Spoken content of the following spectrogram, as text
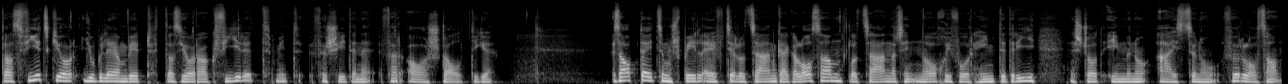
Das 40-Jahr-Jubiläum wird das Jahr auch gefeiert mit verschiedenen Veranstaltungen. Ein Update zum Spiel FC Luzern gegen Lausanne. Die Luzerner sind nach wie vor hinten drin. Es steht immer noch 1 zu 0 für Lausanne.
